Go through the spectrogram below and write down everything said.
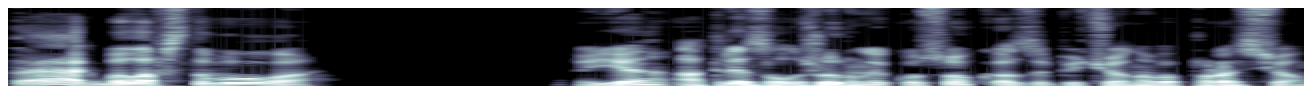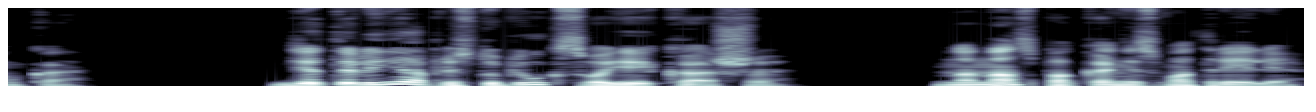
«Так, баловство!» Я отрезал жирный кусок от запеченного поросенка. Дед Илья приступил к своей каше. На нас пока не смотрели.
